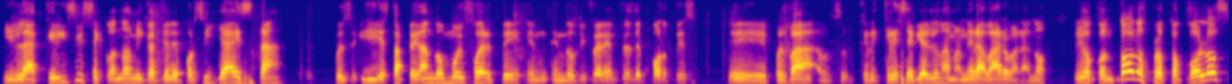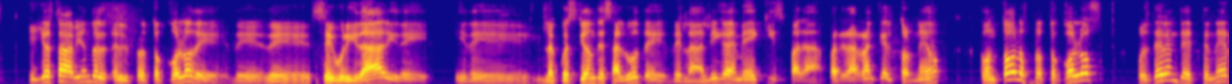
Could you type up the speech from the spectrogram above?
Y la crisis económica que de por sí ya está, pues, y está pegando muy fuerte en, en los diferentes deportes, eh, pues va, cre- crecería de una manera bárbara, ¿no? Digo, con todos los protocolos, que yo estaba viendo el, el protocolo de, de- de seguridad y de, y de la cuestión de salud de, de la Liga MX para, para el arranque del torneo, con todos los protocolos, pues deben de tener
